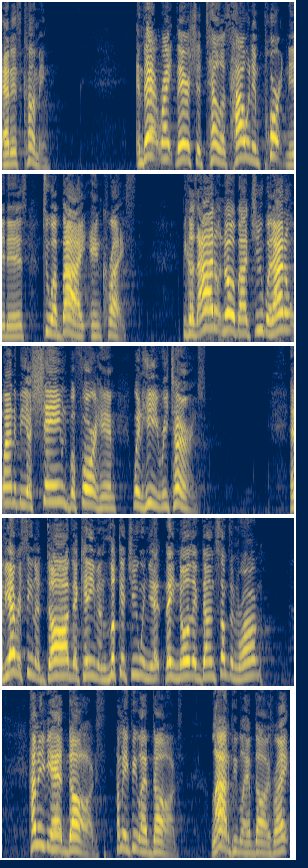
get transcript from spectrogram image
at his coming. And that right there should tell us how important it is to abide in Christ. Because I don't know about you, but I don't want to be ashamed before him when he returns. Have you ever seen a dog that can't even look at you when you, they know they've done something wrong? How many of you had dogs? How many people have dogs? A lot of people have dogs, right?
